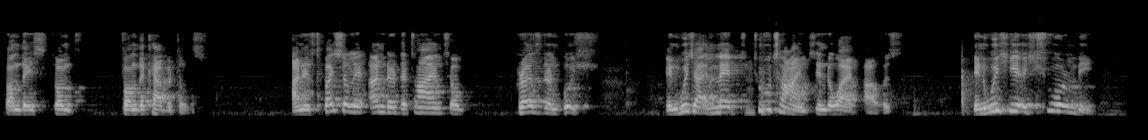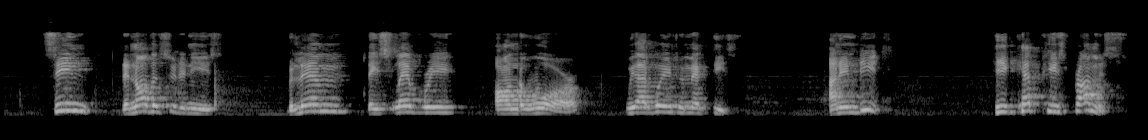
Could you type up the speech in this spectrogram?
from this from from the capitals, and especially under the times of President Bush, in which I met two times in the White House, in which he assured me, seeing the Northern Sudanese blame the slavery on the war, we are going to make peace. And indeed, he kept his promise.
